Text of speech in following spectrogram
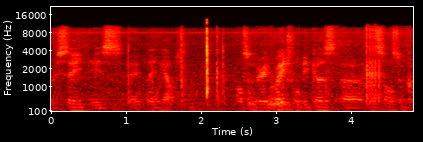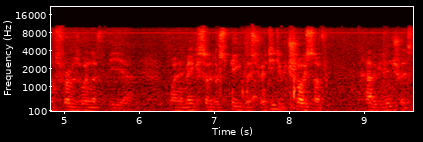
per se is uh, playing out. Also very grateful because uh, this also confirms one of the, uh, when I make, so to speak, the strategic choice of having an interest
